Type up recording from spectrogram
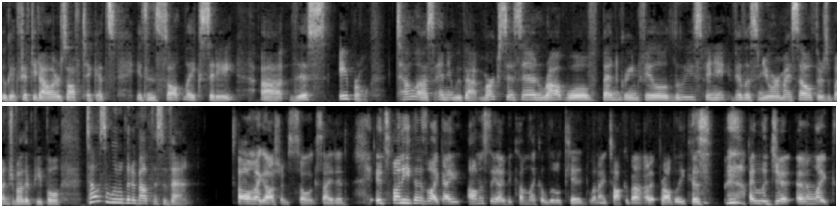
you'll get $50 off tickets. It's in Salt Lake City uh, this April. Tell us, and we've got Mark Sisson, Robb Wolf, Ben Greenfield, Luis Villasenor, myself. There's a bunch of other people. Tell us a little bit about this event. Oh my gosh, I'm so excited. It's funny because like I honestly I become like a little kid when I talk about it probably cuz I legit and like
